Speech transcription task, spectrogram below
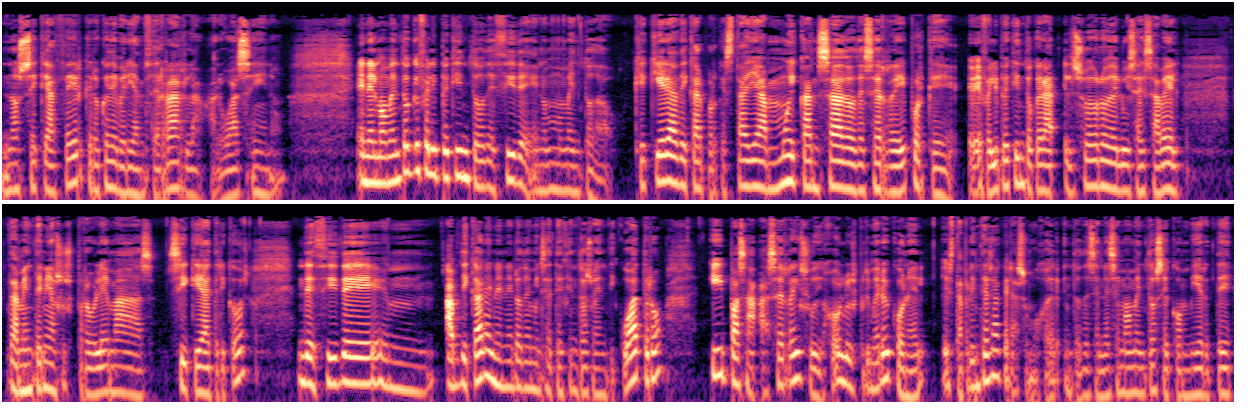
no sé qué hacer, creo que debería encerrarla, algo así, ¿no? En el momento que Felipe V decide, en un momento dado, que quiere abdicar porque está ya muy cansado de ser rey, porque eh, Felipe V, que era el suegro de Luisa Isabel, también tenía sus problemas psiquiátricos, decide mm, abdicar en enero de 1724 y pasa a ser rey su hijo, Luis I, y con él esta princesa que era su mujer. Entonces en ese momento se convierte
